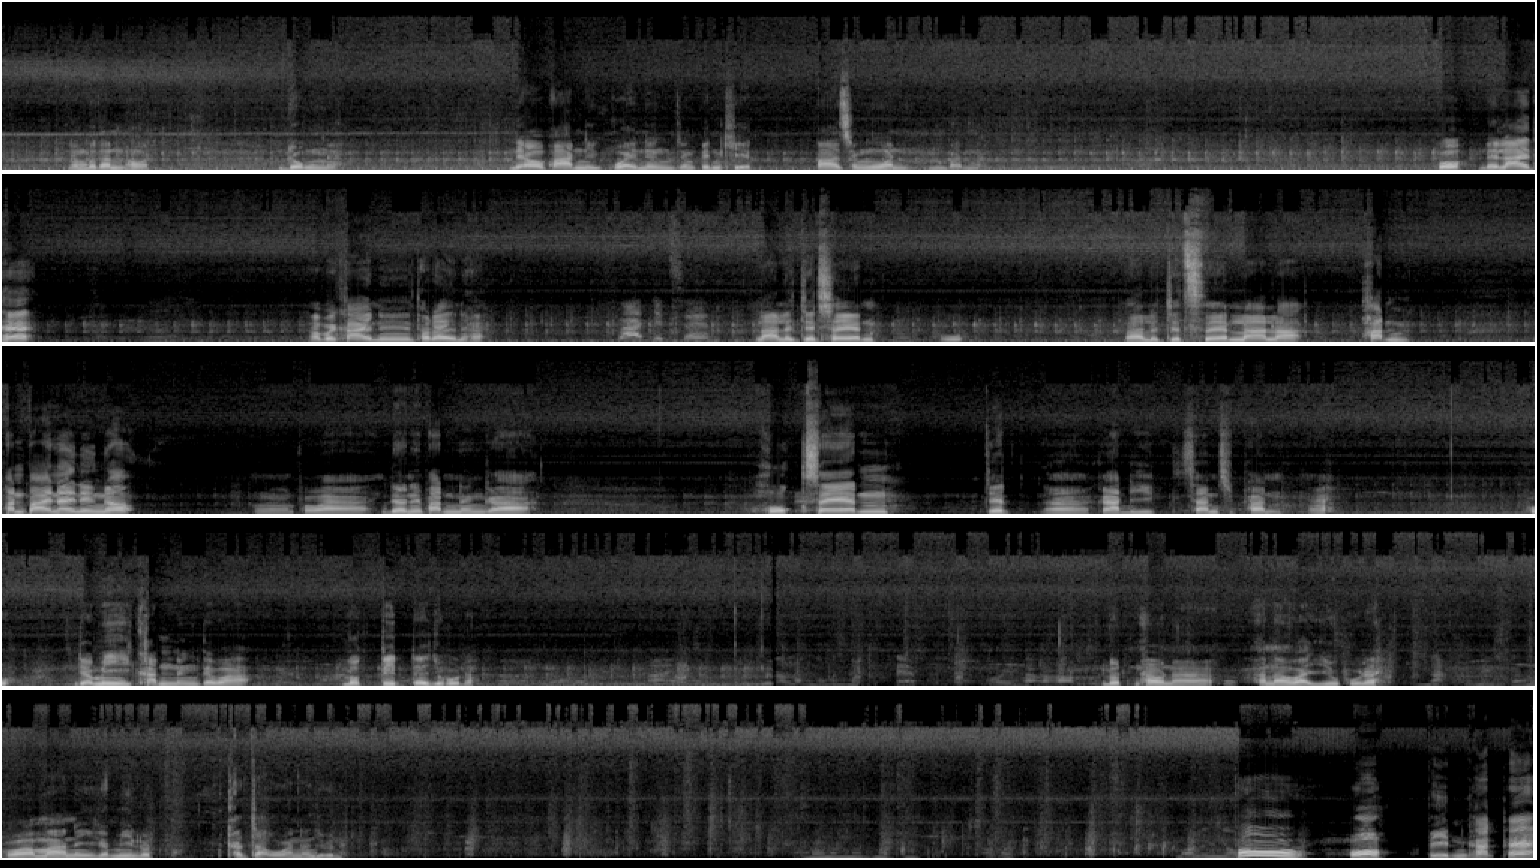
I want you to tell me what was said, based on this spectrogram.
ยังบ่ทันฮอดดงเนี่ยเดี๋ยวเอาผ่านอีกกวยหนึ่งจังเป็นเขตป่าสงวนบัดนะโอ้ได้หลายแท้เอาไปขายนี่เท่าได้นะฮะล้านเจ็ดแสนล้านละเจ็ดแสนโอ้ล้านละเจ็ดแสนล้านละพันพันปลายหน่อยหนึ่งเนาะอ่าเพราะว่าเดี๋ยวนี้พันหนึ่งก็หกแสน เจ็ดอ่าการอีกสามสิบพันนะเดี๋ยวมีอีกขั้นหนึ่งแต่ว่ารถติดได้อยู่นะรถเท่านะอันนาไว้อยู่ผู้ได้เพราะว่ามานี่ก็มีรถขเจ้าอันนั้นอยู่นะโอ้โหปีนคักแท้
